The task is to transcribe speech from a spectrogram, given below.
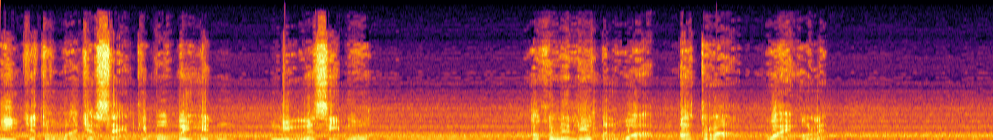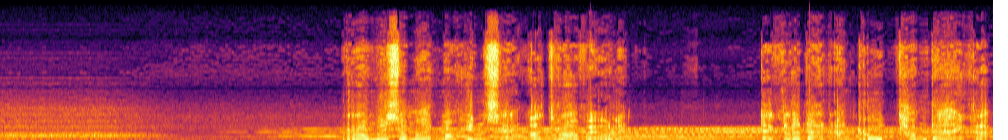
นี่จะต้องมาจากแสงที่มองไม่เห็นเหนือสีม่วงเขาก็เลยเรียกมันว่าอัลตราไวโอเลตเราไม่สามารถมองเห็นแสงอัลตราไวโอเลตแต่กระดาษอันรูปทำได้ครับ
